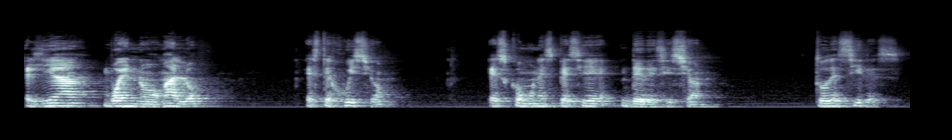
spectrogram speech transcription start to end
el día bueno o malo, este juicio es como una especie de decisión. Tú decides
